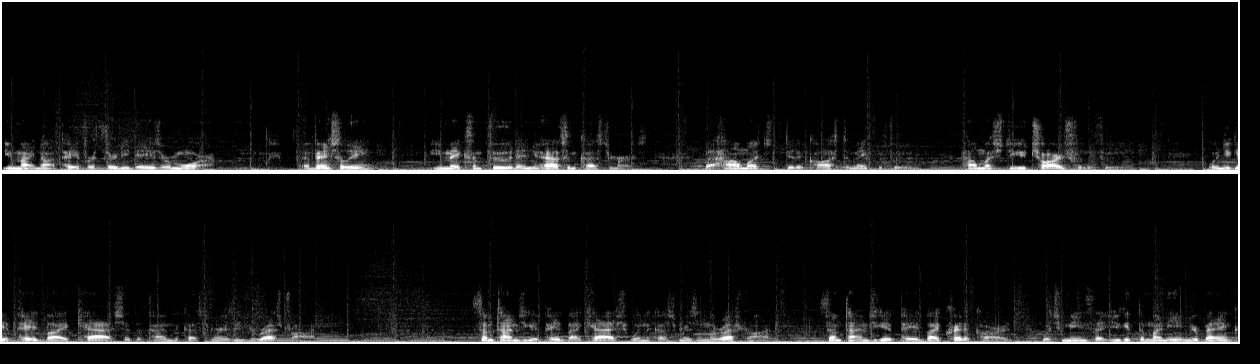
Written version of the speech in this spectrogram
you might not pay for 30 days or more. Eventually, you make some food and you have some customers. But how much did it cost to make the food? How much do you charge for the food? When you get paid by cash at the time the customer is in your restaurant, sometimes you get paid by cash when the customer is in the restaurant. Sometimes you get paid by credit card, which means that you get the money in your bank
